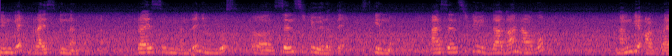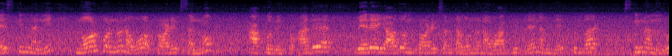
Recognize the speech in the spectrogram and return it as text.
ನಿಮಗೆ ಡ್ರೈ ಸ್ಕಿನ್ ಅಂತ ಅರ್ಥ. ಡ್ರೈ ಸ್ಕಿನ್ ಅಂದರೆ ನಿಮ್ಮದು ಸೆನ್ಸಿಟಿವ್ ಇರುತ್ತೆ ಸ್ಕಿನ್ನು ಆ ಸೆನ್ಸಿಟಿವ್ ಇದ್ದಾಗ ನಾವು ನಮಗೆ ಆ ಡ್ರೈ ಸ್ಕಿನ್ನಲ್ಲಿ ನೋಡಿಕೊಂಡು ನಾವು ಆ ಪ್ರಾಡಕ್ಟ್ಸನ್ನು ಹಾಕ್ಕೋಬೇಕು. ಅದೇ ಬೇರೆ ಯಾವುದೋ ಒಂದು ಪ್ರಾಡಕ್ಟ್ಸನ್ನು ತಗೊಂಡು ನಾವು ಹಾಕ್ಬಿಟ್ರೆ ನಮಗೆ ತುಂಬ ಸ್ಕಿನ್ ಅನ್ನೋದು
